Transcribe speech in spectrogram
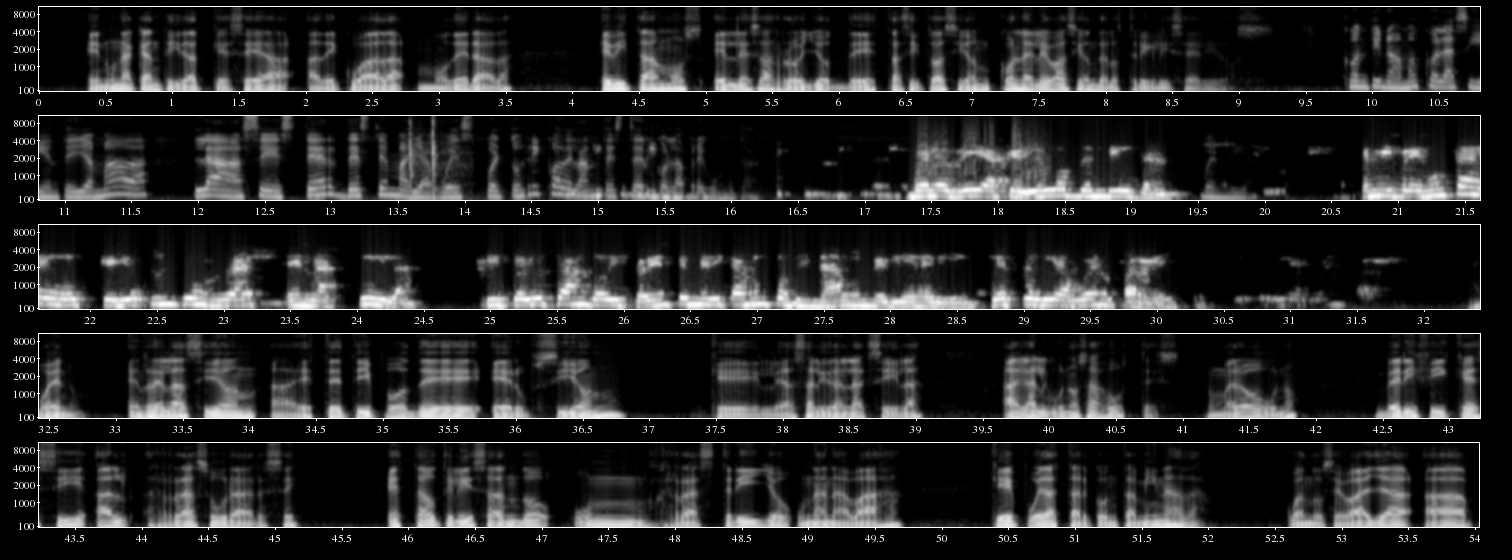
en una cantidad que sea adecuada, moderada, evitamos el desarrollo de esta situación con la elevación de los triglicéridos. Continuamos con la siguiente llamada. La hace Esther desde Mayagüez, Puerto Rico. Adelante, Esther, con la pregunta. Buenos días, que Dios los bendiga. Buen día. Eh, mi pregunta es que yo tengo un rash en la axila y estoy usando diferentes medicamentos y nada me viene bien. ¿Qué sería bueno para eso? Bueno, en relación a este tipo de erupción que le ha salido en la axila, haga algunos ajustes. Número uno, verifique si al rasurarse está utilizando un rastrillo, una navaja que pueda estar contaminada. Cuando se vaya a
